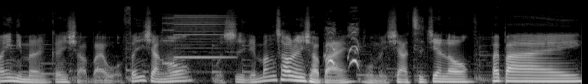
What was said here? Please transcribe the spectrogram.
欢迎你们跟小白我分享哦。我是联邦超人小白，我们下次见喽，拜拜。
